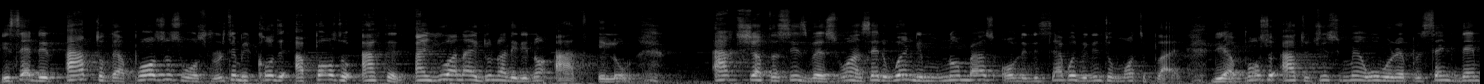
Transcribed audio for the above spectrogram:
he said the act of the apostles was written because the apostle acted, and you and I do not, they did not act alone. Acts chapter 6, verse 1 said, When the numbers of the disciples begin to multiply, the apostle had to choose men who will represent them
